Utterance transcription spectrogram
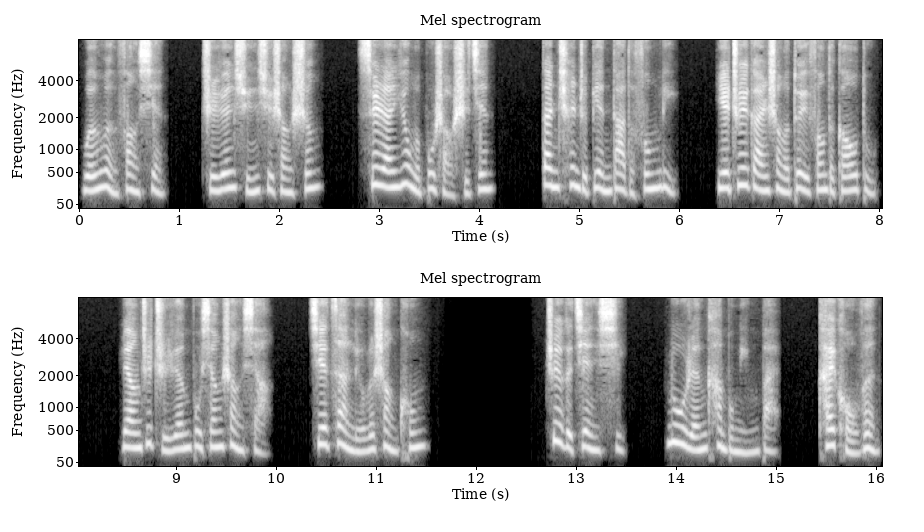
稳稳放线，纸鸢循序上升，虽然用了不少时间，但趁着变大的风力，也追赶上了对方的高度。两只纸鸢不相上下，皆暂留了上空。这个间隙，路人看不明白，开口问：“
